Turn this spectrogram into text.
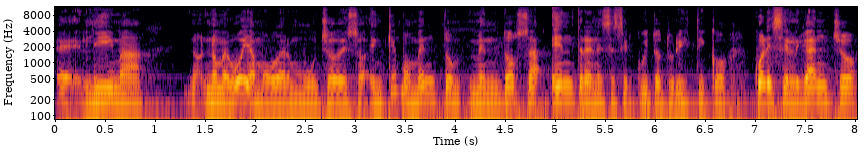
eh, Lima, no, no, me voy a mover mucho de eso. ¿En qué momento Mendoza entra en ese circuito turístico? ¿Cuál es el gancho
